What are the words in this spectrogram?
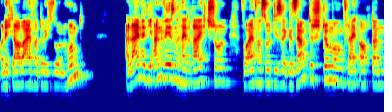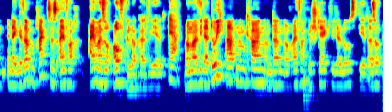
Und ich glaube einfach durch so einen Hund, alleine die Anwesenheit reicht schon, wo einfach so diese gesamte Stimmung vielleicht auch dann in der gesamten Praxis einfach einmal so aufgelockert wird. Ja. Man mal wieder durchatmen kann und dann auch einfach gestärkt wieder losgeht. Also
